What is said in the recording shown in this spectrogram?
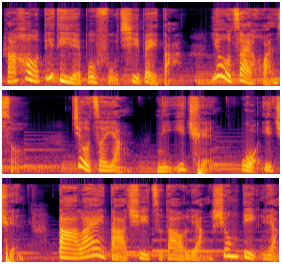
然后弟弟也不服气被打，又再还手。就这样，你一拳我一拳，打来打去，直到两兄弟两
